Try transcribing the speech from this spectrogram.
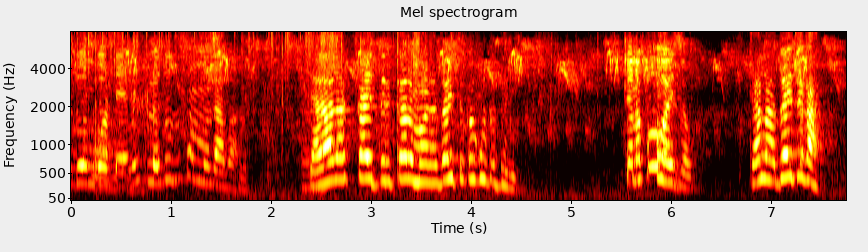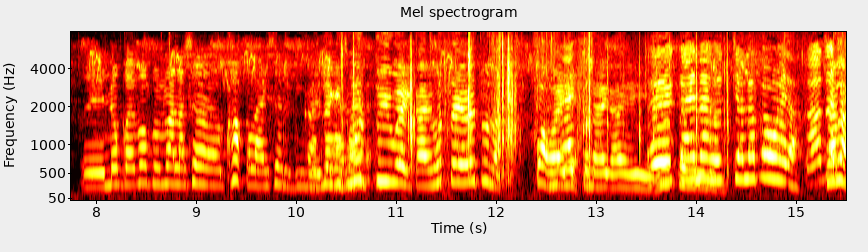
दोन गोट्या म्हटलं तुझं संबंध आला त्याला काहीतरी कर मला जायचं का कुठं तरी त्याला पोहायचं त्याला जायचं का नको बाबा मला खोकलाय सर्दी काय लगेच मरतोय बाई काय होतंय होय तुला पवा येत नाही काय काय नाही होत चला. चला चला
